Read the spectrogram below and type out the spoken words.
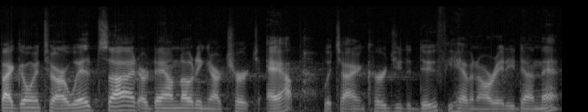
by going to our website or downloading our church app, which I encourage you to do if you haven't already done that.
